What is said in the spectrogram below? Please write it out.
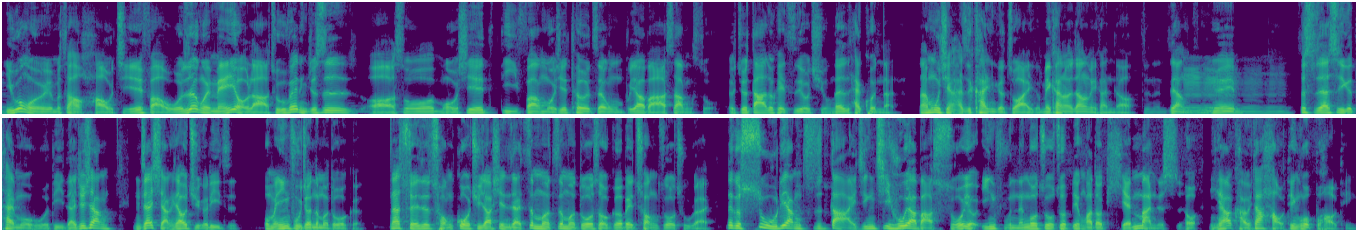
你问我有没有好好解法？我认为没有啦，除非你就是啊、呃，说某些地方某些特征，我们不要把它上锁，就大家都可以自由取用，但是太困难。那目前还是看一个抓一个，没看到当然没看到，只能这样子，因为这实在是一个太模糊的地带。就像你在想，要举个例子，我们音符就那么多个。那随着从过去到现在这么这么多首歌被创作出来，那个数量之大，已经几乎要把所有音符能够做出的变化都填满的时候，你还要考虑它好听或不好听。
